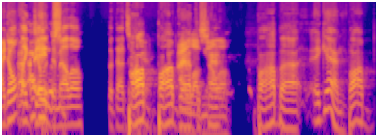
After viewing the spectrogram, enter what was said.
I don't like I- hey, Dylan listen, DeMelo, but that's Bob okay. Bob I grabbed love the center- Bob uh, again. Bob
